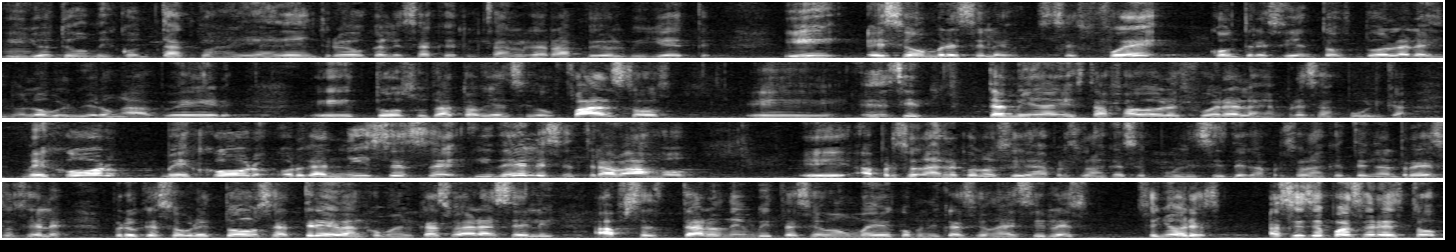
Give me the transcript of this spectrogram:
Y yo tengo mis contactos ahí adentro, yo que le saque, salga rápido el billete. Y ese hombre se, le, se fue con 300 dólares y no lo volvieron a ver. Eh, todos sus datos habían sido falsos. Eh, es decir, también hay estafadores fuera de las empresas públicas. Mejor, mejor organícese y déle ese trabajo eh, a personas reconocidas, a personas que se publiciten, a personas que tengan redes sociales, pero que sobre todo se atrevan, como en el caso de Araceli, a aceptar una invitación a un medio de comunicación a decirles, señores, así se puede hacer esto,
